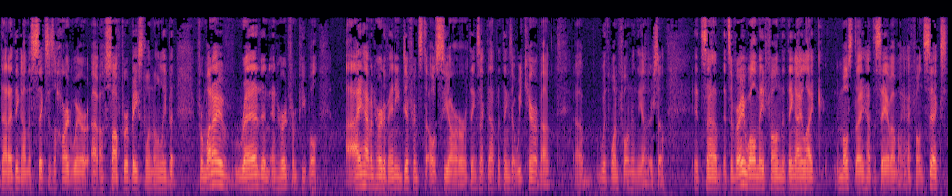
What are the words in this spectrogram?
that I think on the 6 is a hardware, a software based one only. But from what I've read and, and heard from people, I haven't heard of any difference to OCR or things like that, the things that we care about uh, with one phone and the other. So it's uh, it's a very well made phone. The thing I like most, I have to say about my iPhone 6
